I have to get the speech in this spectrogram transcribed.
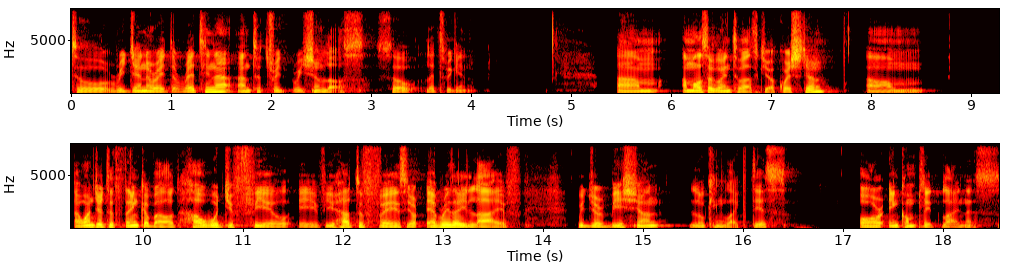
to regenerate the retina and to treat vision loss. So let's begin. Um, I'm also going to ask you a question. Um, I want you to think about how would you feel if you had to face your everyday life with your vision looking like this or in complete blindness.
